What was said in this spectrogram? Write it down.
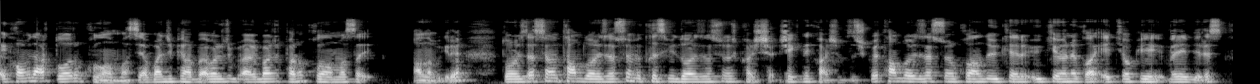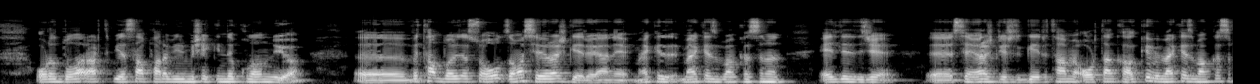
ekonomide artık doların kullanılması, yabancı, yabancı, yabancı paranın kullanılması anlamı giriyor. Dolarizasyon tam dolarizasyon ve kısmi dolarizasyon şeklinde karşımıza çıkıyor. Tam dolarizasyonu kullandığı ülkelere, ülke örnek olarak Etiyopya'yı verebiliriz. Orada dolar artık yasal para birimi şeklinde kullanılıyor. Ee, ve tam dolarizasyon olduğu zaman seyoraj geliyor. Yani Merkez, Merkez Bankası'nın elde edeceği e, senyaj geri, geri tamamen ortadan kalkıyor ve Merkez Bankası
